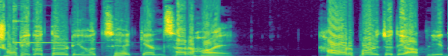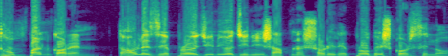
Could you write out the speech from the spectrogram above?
সঠিক উত্তরটি হচ্ছে ক্যান্সার হয়। খাওয়ার পর যদি আপনি ধূমপান করেন, তাহলে যে প্রয়োজনীয় জিনিস আপনার শরীরে প্রবেশ করছিল,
